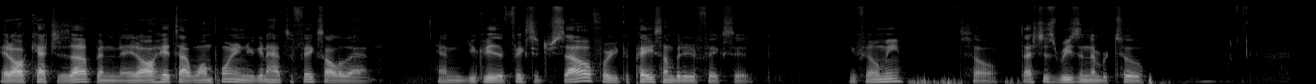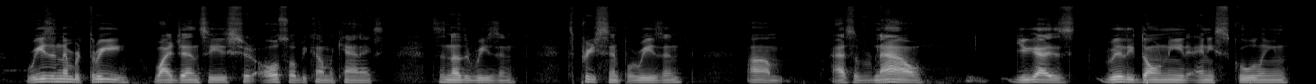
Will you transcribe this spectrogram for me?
it all catches up and it all hits at one point, and you're gonna have to fix all of that. And you could either fix it yourself or you could pay somebody to fix it. You feel me? So that's just reason number two. Reason number three why Gen Zs should also become mechanics. This is another reason. It's a pretty simple reason. Um, as of now, you guys really don't need any schooling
